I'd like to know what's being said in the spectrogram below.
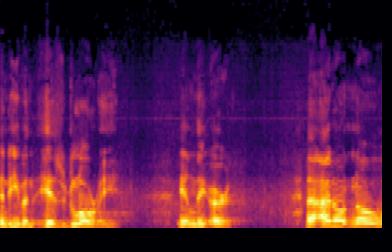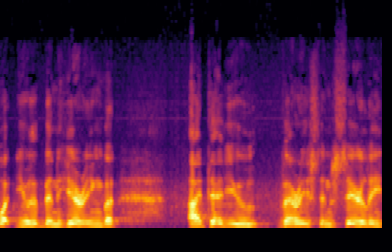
and even his glory in the earth. Now, I don't know what you have been hearing, but I tell you very sincerely,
